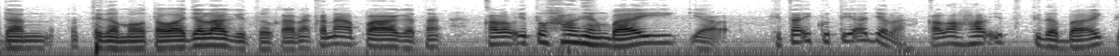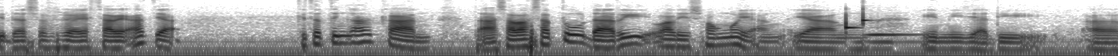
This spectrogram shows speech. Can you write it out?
dan tidak mau tahu aja lah gitu karena kenapa kata kalau itu hal yang baik ya kita ikuti aja lah. Kalau hal itu tidak baik tidak sesuai syariat ya kita tinggalkan. Nah salah satu dari Wali Songo yang yang ini jadi uh,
